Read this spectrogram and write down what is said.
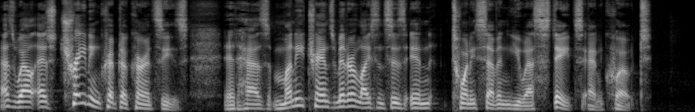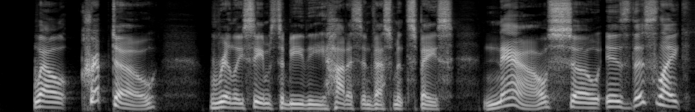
as well as trading cryptocurrencies. It has money transmitter licenses in 27 U.S. states, end quote. Well, crypto really seems to be the hottest investment space now. So is this like,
